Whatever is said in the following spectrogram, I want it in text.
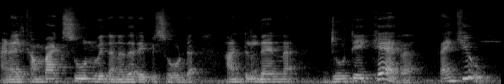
And i'll come back soon with another episode. Until then do take care. Thank you.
